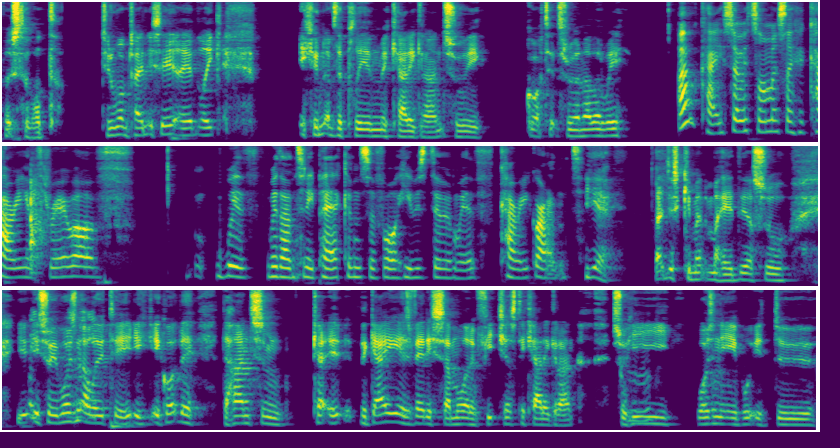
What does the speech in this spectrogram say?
what's the word? Do you know what I'm trying to say? Uh, Like he couldn't have the plane with Cary Grant, so he got it through another way. Okay, so it's almost like a carrying through of with with Anthony Perkins of what he was doing with Cary Grant. Yeah, that just came into my head there. So, you- so he wasn't allowed to. He, he got the the handsome. The guy is very similar in features to Cary Grant, so he wasn't able to do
